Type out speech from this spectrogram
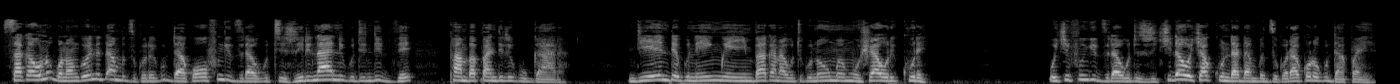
Saka unogona kunge une dambudziko rekudhakwa wofungidzira kuti zviri nani kuti ndibve pamba pandiri kugara. Ndiende kune imwe imba kana kuti kuno umwe musha uri kure uchifungidzira kuti zvichida uchakunda dambudziko rako rokudhakwa iri.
